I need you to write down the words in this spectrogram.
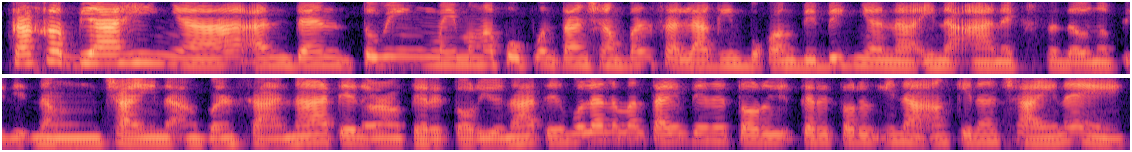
kakabiyahe niya and then tuwing may mga pupuntahan siyang bansa, laging bukang bibig niya na ina-annex na daw ng, ng China ang bansa natin or ang teritoryo natin. Wala naman tayong teritoryo, teritoryong inaangkin ng China eh.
